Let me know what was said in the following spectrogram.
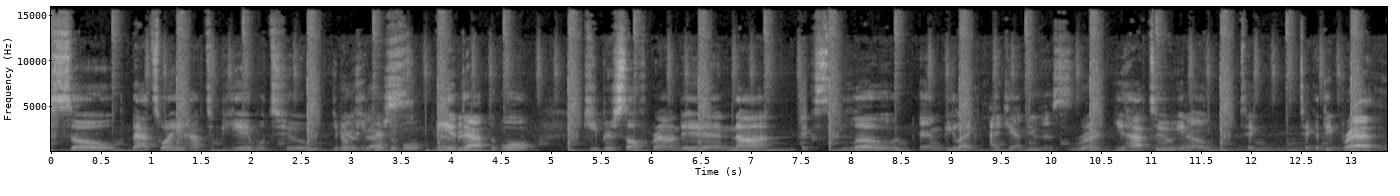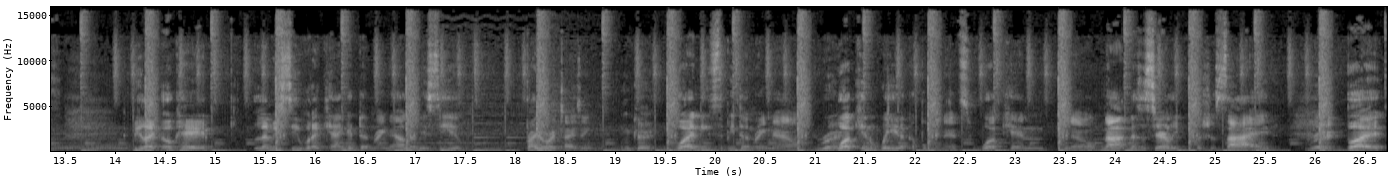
so that's why you have to be able to you know Be keep adaptable your, be adaptable keep yourself grounded and not explode and be like i can't do this Right. you have to you know take take a deep breath be like okay let me see what i can get done right now let me see if prioritizing Okay. what needs to be done right now Right. what can wait a couple minutes what can you know not necessarily push aside Right. but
